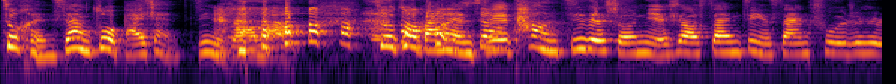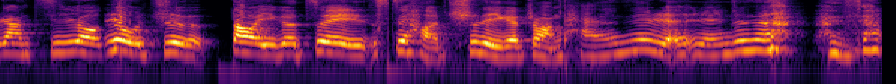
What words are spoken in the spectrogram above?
就很像做白斩鸡，你知道吗？就做白斩鸡烫鸡的时候，你也是要三进三出。就是让鸡肉肉质到一个最最好吃的一个状态。我觉得人人真的很像，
